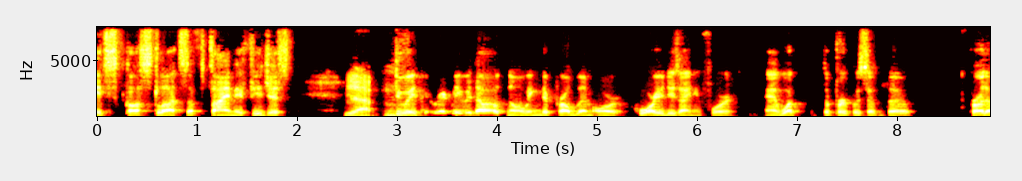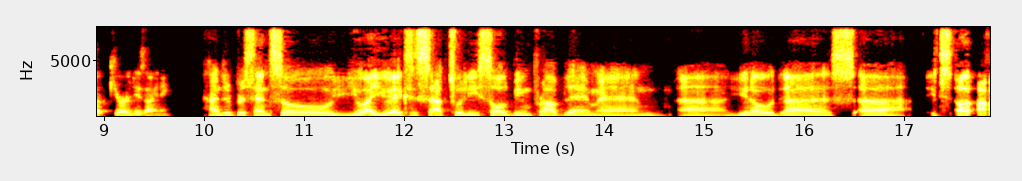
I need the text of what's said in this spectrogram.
it's cost lots of time if you just yeah do it directly without knowing the problem or who are you designing for and what the purpose of the product you're designing 100% so ui ux is actually solving problem and uh, you know uh, uh, it's uh,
